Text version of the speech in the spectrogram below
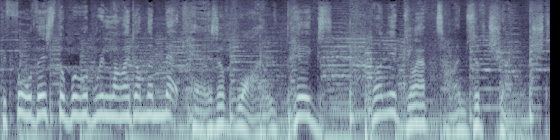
Before this, the world relied on the neck hairs of wild pigs. Aren't you glad times have changed?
